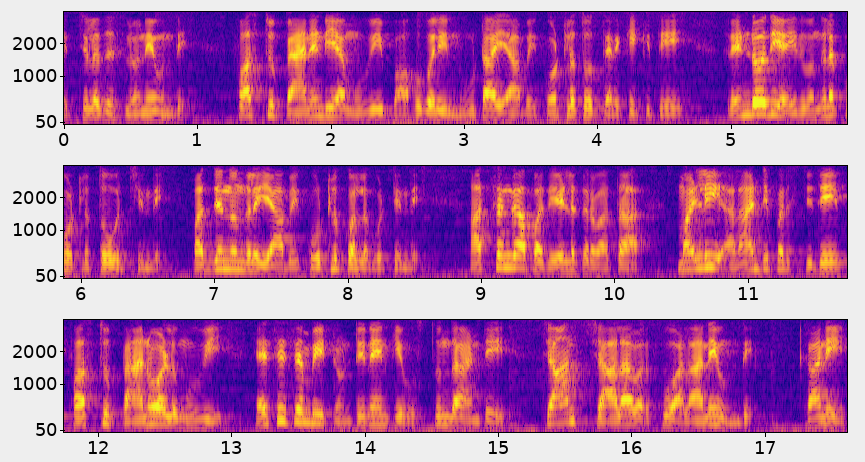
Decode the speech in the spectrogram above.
చర్చల దశలోనే ఉంది. First pan India movie Baahubali నూట యాభై కోట్లతో తెరకెక్కితే రెండోది ఐదు వందల కోట్లతో వచ్చింది. పద్దెనిమిది వందల యాభై కోట్లు కొల్లగొట్టింది. అచ్చంగా పదేళ్ళ తర్వాత మళ్ళీ అలాంటి పరిస్థితే ఫస్ట్ పాన్ వాళ్ళు మూవీ ఎస్ఎస్ఎంబి ట్వంటీ నైన్కి వస్తుందా అంటే ఛాన్స్ చాలా వరకు అలానే ఉంది. కానీ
